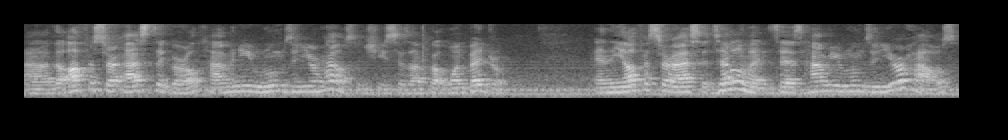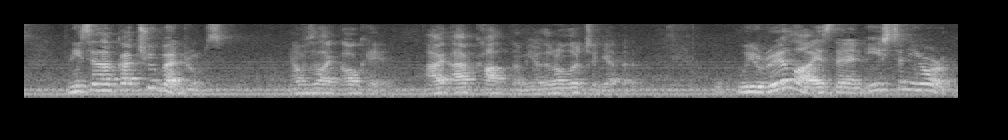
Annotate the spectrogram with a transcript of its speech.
Uh, the officer asked the girl, "How many rooms in your house?" And she says, "I've got one bedroom." And the officer asked the gentleman, says, "How many rooms in your house?" And he said, "I've got two bedrooms." And I was like, "Okay, I, have caught them. You know, they don't live together." We realized that in Eastern Europe,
